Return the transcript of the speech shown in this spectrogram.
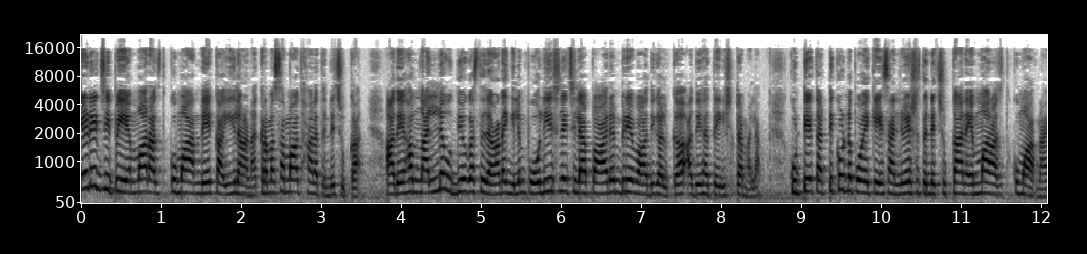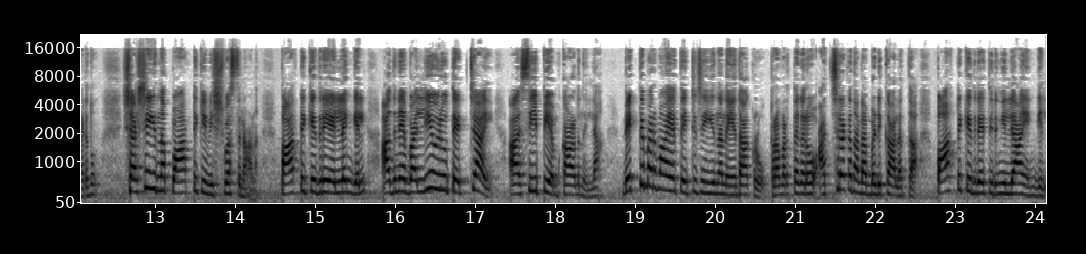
A D G P M R അജിത്കുമാറിന്റെ കയ്യിലാണ് ക്രമസമാധാനത്തിന്റെ ചുക്കാൻ. അദ്ദേഹം നല്ല ഉദ്യോഗസ്ഥരാണെങ്കിലും പോലീസിലെ ചില പാരമ്പര്യവാദികൾക്ക് അദ്ദേഹത്തെ ഇഷ്ടമല്ല. കുട്ടിയെ തട്ടിക്കൊണ്ടുപോയ കേസ് അന്വേഷണത്തിന്റെ ചുക്കാൻ എം ആർ അജിത്കുമാറിനായിരുന്നു. ശശി ഇന്ന് പാർട്ടിക്ക് വിശ്വസ്തനാണ്. പാർട്ടിക്കെതിരെ അല്ലെങ്കിൽ അതിനെ വലിയൊരു തെറ്റായി സി കാണുന്നില്ല. വ്യക്തിപരമായ തെറ്റ് ചെയ്യുന്ന നേതാക്കളോ പ്രവർത്തകരോ അച്ചടക്ക നടപടിക്കാലത്ത് പാർട്ടിക്കെതിരെ തിരിഞ്ഞില്ല എങ്കിൽ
